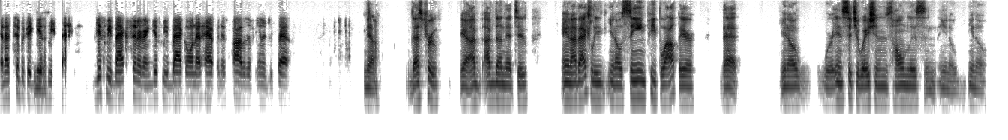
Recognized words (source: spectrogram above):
and that typically gets yeah. me back gets me back centered and gets me back on that happiness, positive energy path. Yeah, that's true. Yeah, I've I've done that too, and I've actually you know seen people out there that you know were in situations homeless and you know you know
